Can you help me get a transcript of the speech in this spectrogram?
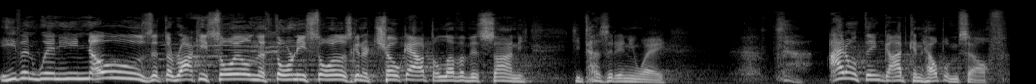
Even when he knows that the rocky soil and the thorny soil is going to choke out the love of his son, he, he does it anyway. I don't think God can help himself.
